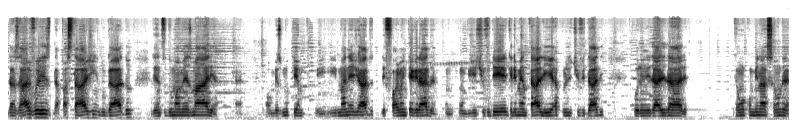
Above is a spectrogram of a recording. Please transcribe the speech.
das árvores, da pastagem, do gado dentro de uma mesma área, né, ao mesmo tempo, e, e, manejado de forma integrada, com, com o objetivo de incrementar ali a produtividade por unidade da área. Então, a combinação de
